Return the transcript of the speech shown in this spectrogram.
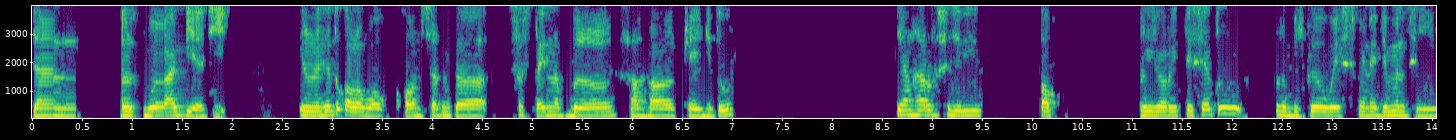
Dan menurut gue lagi ya Ci, Indonesia tuh kalau mau concern ke sustainable hal-hal kayak gitu, yang harus jadi top prioritasnya tuh lebih ke waste management sih.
